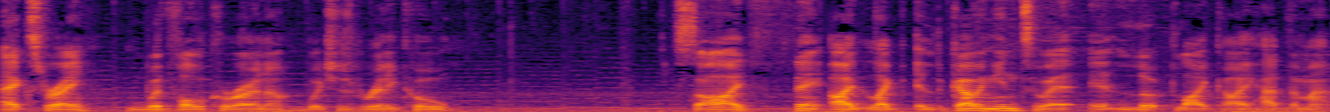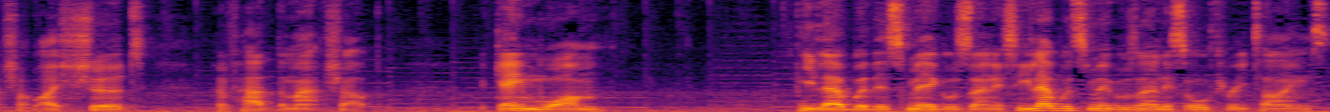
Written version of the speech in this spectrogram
X-Ray with Volcarona, which is really cool. So I think, I like going into it, it looked like I had the matchup. I should have had the matchup. Game one, he led with his Smeargle Xerneas. He led with Smeargle Xerneas all three times.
